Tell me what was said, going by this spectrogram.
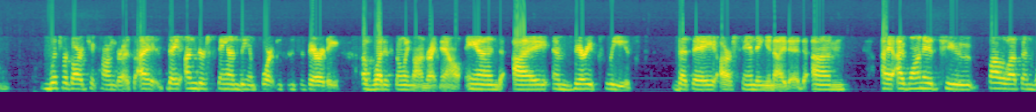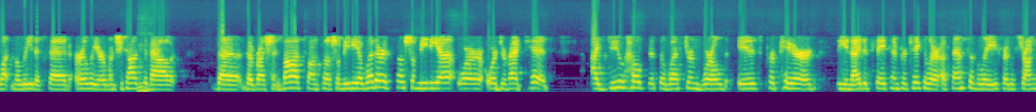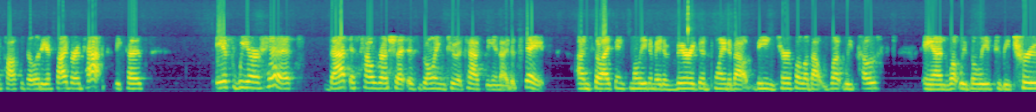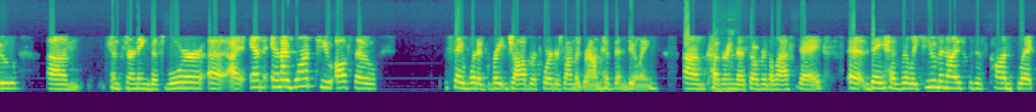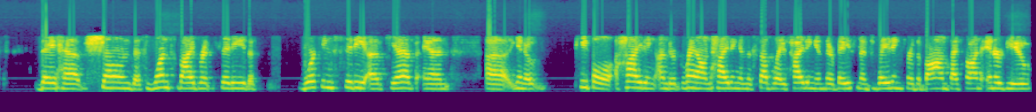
with regard to Congress, I, they understand the importance and severity of what is going on right now. And I am very pleased that they are standing united. Um, I, I, wanted to follow up on what Melita said earlier when she talked mm-hmm. about the the Russian bots on social media, whether it's social media or or direct hits. I do hope that the Western world is prepared, the United States in particular, offensively for the strong possibility of cyber attacks. Because if we are hit, that is how Russia is going to attack the United States. And so I think Melita made a very good point about being careful about what we post and what we believe to be true. Um, concerning this war. Uh, I, and, and I want to also say what a great job reporters on the ground have been doing um, covering this over the last day. Uh, they have really humanized this conflict. They have shown this once vibrant city, this working city of Kiev, and uh, you know people hiding underground, hiding in the subways, hiding in their basements, waiting for the bombs. I saw an interview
